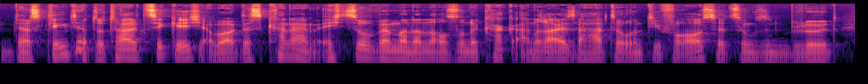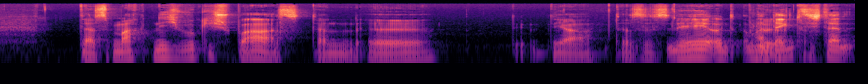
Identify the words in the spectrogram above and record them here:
das klingt ja total zickig, aber das kann einem echt so, wenn man dann auch so eine Kackanreise hatte und die Voraussetzungen sind blöd, das macht nicht wirklich Spaß. Dann, äh, ja, das ist. Nee, und man blöd. denkt sich dann,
